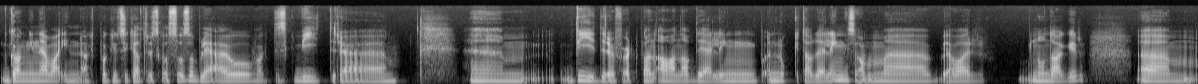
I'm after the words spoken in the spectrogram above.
gangen jeg var innlagt på akuttpsykiatrisk også, så ble jeg jo faktisk videre um, videreført på en annen avdeling, en lukket avdeling, som uh, jeg var noen dager. Um,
